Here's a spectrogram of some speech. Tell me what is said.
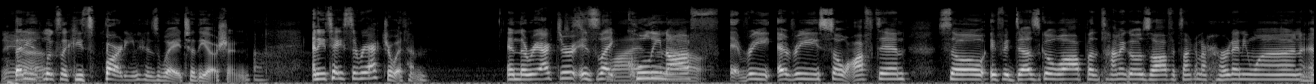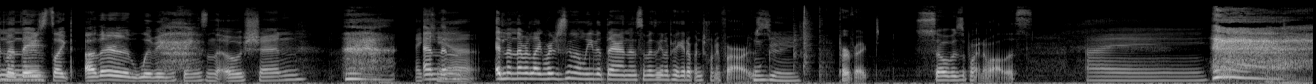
That he looks like he's farting his way to the ocean. And he takes the reactor with him. And the reactor is like cooling off every every so often. So if it does go off, by the time it goes off, it's not going to hurt anyone. And But then they there's like other living things in the ocean. I and can't. then and then they were like, we're just going to leave it there, and then somebody's going to pick it up in 24 hours. okay. Perfect. So what was the point of all this? I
